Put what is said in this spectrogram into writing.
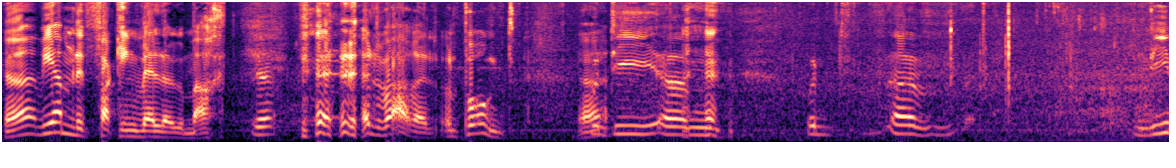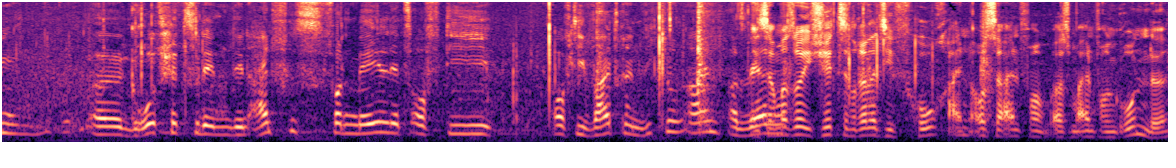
Ja, wir haben eine fucking Welle gemacht. Ja. das war es. Und Punkt. Ja. Und die ähm, und äh, wie äh, groß schätzt du den, den Einfluss von Mail jetzt auf die auf die weitere Entwicklung ein? Also ich sag mal so, ich schätze ihn relativ hoch ein, aus, einfach, aus dem einfachen Grunde,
